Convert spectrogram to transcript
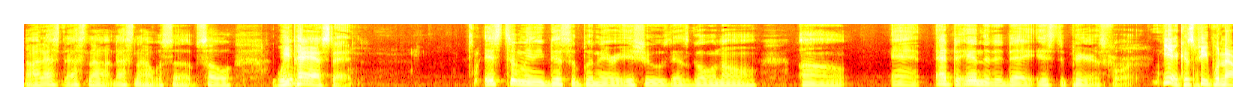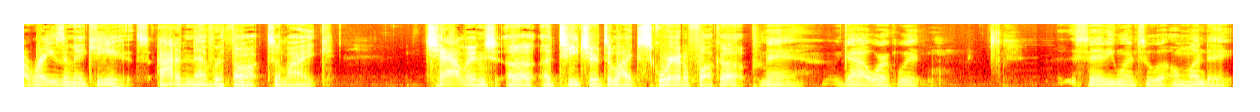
No, that's that's not that's not what's up. So We passed that. It's too many disciplinary issues that's going on. Um and at the end of the day, it's the parents' fault. Yeah, because people not raising their kids. I'd have never thought to like challenge a, a teacher to like square the fuck up. man, guy I work with said he went to a, on Monday.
